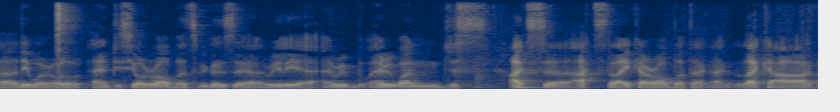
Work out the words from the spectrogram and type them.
uh, they were all NPC or robots because uh, really every everyone just acts acts like a robot, like a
